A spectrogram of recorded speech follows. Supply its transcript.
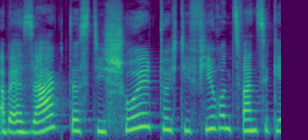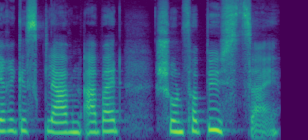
aber er sagt, dass die Schuld durch die 24-jährige Sklavenarbeit schon verbüßt sei.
